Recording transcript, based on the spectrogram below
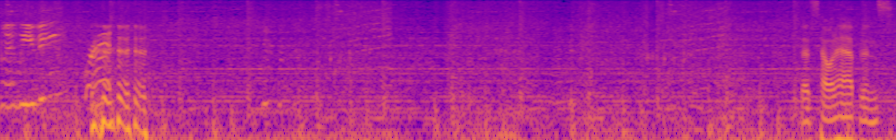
Am I leaving? That's how it happens.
